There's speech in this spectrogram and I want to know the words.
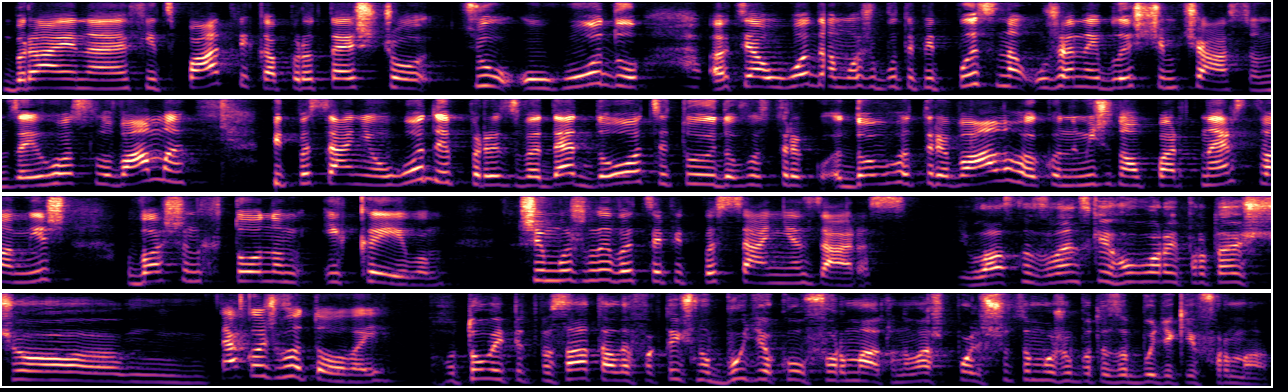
Брайана Фіцпатріка, про те, що цю угоду е, ця угода може бути підписана уже найближчим часом. За його словами, підписання угоди призведе до цитую довготривалого економічного партнерства між Вашингтоном і Києвом. Чи можливе це підписання зараз? І власне Зеленський говорить про те, що Також готовий. готовий підписати, але фактично будь-якого формату. На ваш поль, що це може бути за будь-який формат?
